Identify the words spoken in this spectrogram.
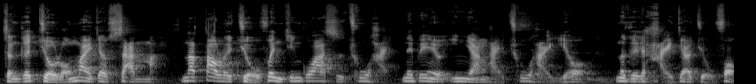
整个九龙脉叫山嘛。那到了九份金瓜石出海，那边有阴阳海，出海以后，那个海叫九凤，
